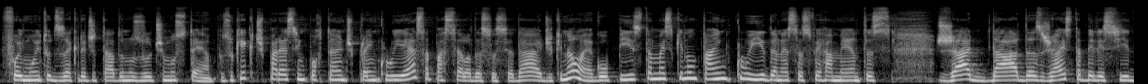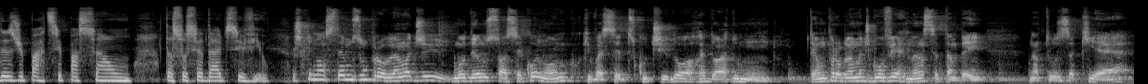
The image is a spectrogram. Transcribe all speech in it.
foi muito desacreditado nos últimos tempos. O que, que te parece importante para incluir essa parcela da sociedade que não é golpista, mas que não está incluída nessas ferramentas já dadas, já estabelecidas de participação da sociedade civil? Acho que nós temos um problema de modelo socioeconômico que vai ser discutido ao redor do mundo. Tem um problema de governança também, Natuza, que é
